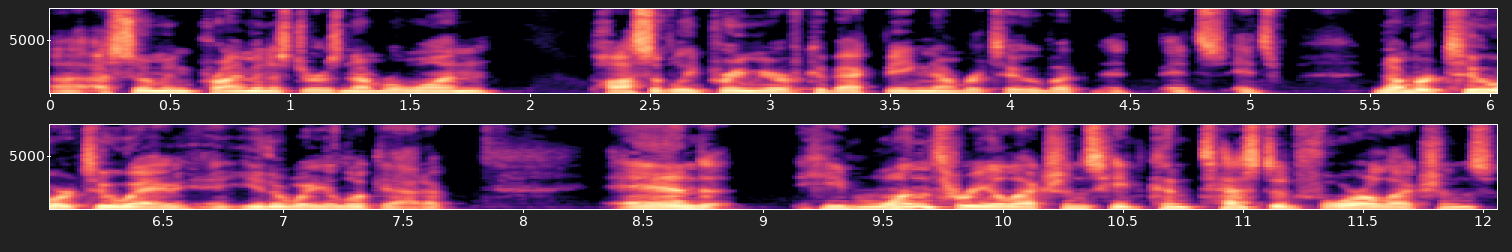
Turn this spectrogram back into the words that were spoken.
uh, assuming Prime Minister is number one, possibly Premier of Quebec being number two, but it, it's, it's number two or 2A, either way you look at it. And he'd won three elections, he'd contested four elections.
